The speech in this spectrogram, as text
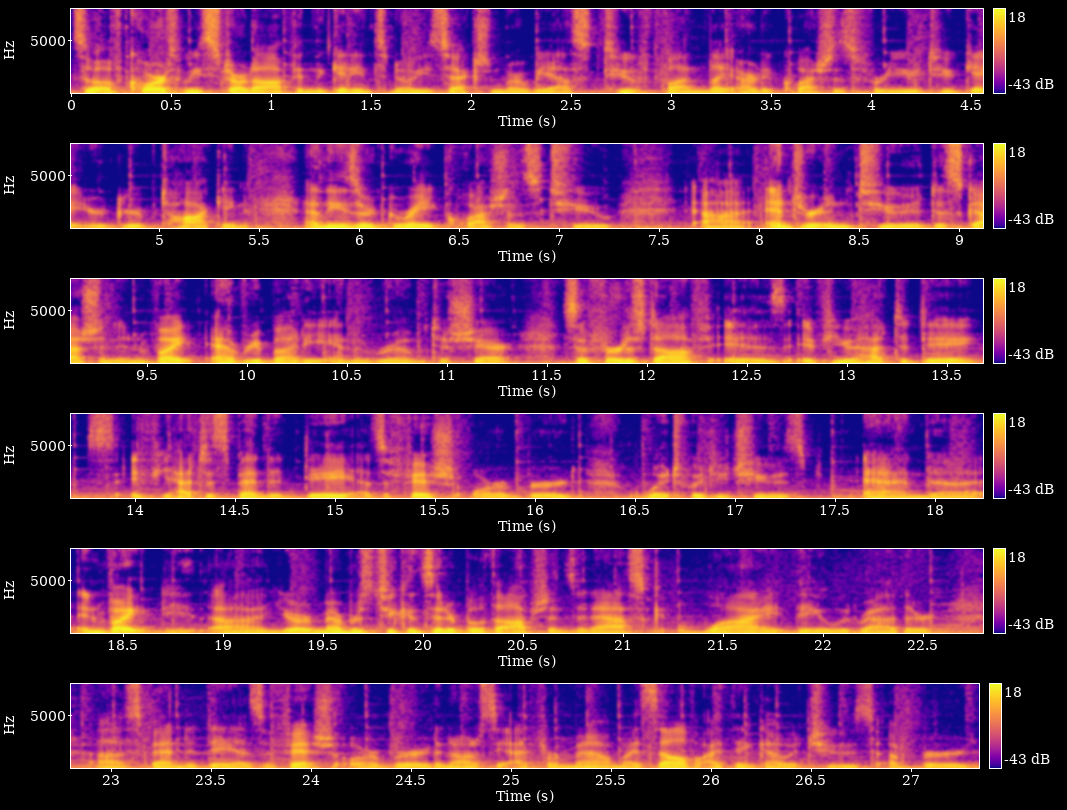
So, of course, we start off in the getting to know you section where we ask two fun, lighthearted questions for you to get your group talking. And these are great questions to uh, enter into a discussion, invite everybody in the room to share. So, first off, is if you had to day, if you had to spend a day as a fish or a bird, which would you choose? And uh, invite uh, your members to consider both options and ask why they would rather uh, spend a day as a fish or a bird. And honestly, I, for myself, I think I would choose a bird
